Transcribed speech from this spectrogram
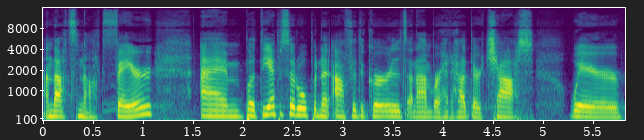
and that's not fair. Um, but the episode opened after the girls and Amber had had their chat where.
